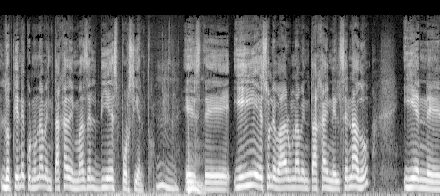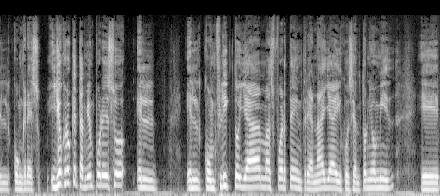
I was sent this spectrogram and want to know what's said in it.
lo tiene con una ventaja de más del 10%. Mm. Este, y eso le va a dar una ventaja en el Senado y en el Congreso. Y yo creo que también por eso el, el conflicto ya más fuerte entre Anaya y José Antonio Mid, eh,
